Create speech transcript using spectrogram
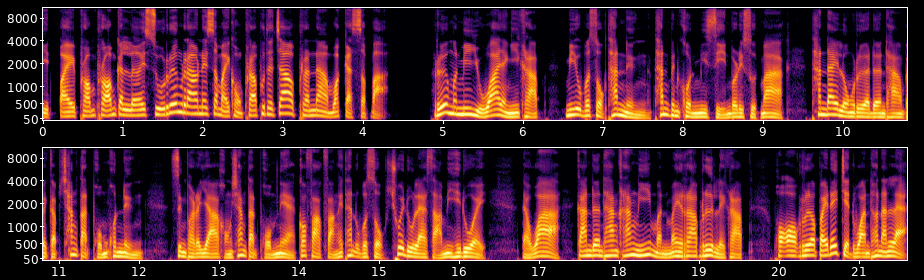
ดีตไปพร้อม ๆ กันเลย สู่เรื่องราวในสมัยของพระพุทธเจ้าพระนามวกัสสปะ เรื่องมันมีอยู่ว่าอย่างนี้ครับ มีอุปสกท่านหนึ่ง ท่านเป็นคนมีศีลบริสุทธิ์มาก ท่านได้ลงเรือเดินทางไปกับช่างตัดผมคนหนึ่ง ซึ่งภรรยาของช่างตัดผมเนี่ยก็ฝากฝังให้ท่านอุปสกช่วยดูแลสามีให้ด้วย แต่ว่าการเดินทางครั้งนี้มันไม่ราบรื่นเลยครับ พอออกเรือไปได้ 7 วันเท่านั้นแหละ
